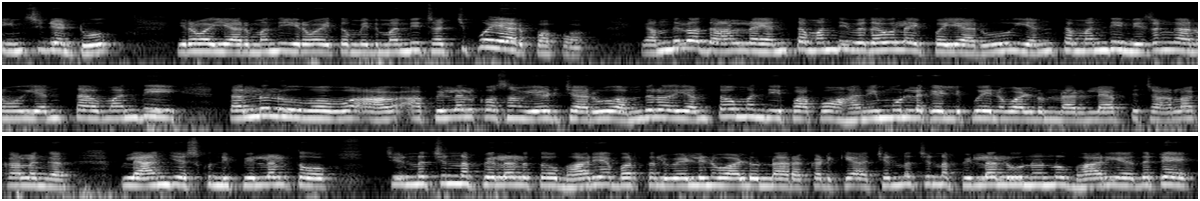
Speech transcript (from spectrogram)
ఇన్సిడెంటు ఇరవై ఆరు మంది ఇరవై తొమ్మిది మంది చచ్చిపోయారు పాపం. అందులో దానిలో ఎంతమంది విధవులైపోయారు? ఎంతమంది నిజంగాను? ఎంతమంది తల్లులు ఆ- పిల్లల కోసం ఏడ్చారు? అందులో ఎంతోమంది పాపం హనీమూన్లకు వెళ్ళిపోయిన వాళ్ళు ఉన్నారు. లేకపోతే చాలా కాలంగా ప్లాన్ చేసుకుని పిల్లలతో చిన్న చిన్న పిల్లలతో భార్యాభర్తలు వెళ్ళిన వాళ్ళు ఉన్నారు అక్కడికి. ఆ చిన్న చిన్న పిల్లలును భార్య ఎదటే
